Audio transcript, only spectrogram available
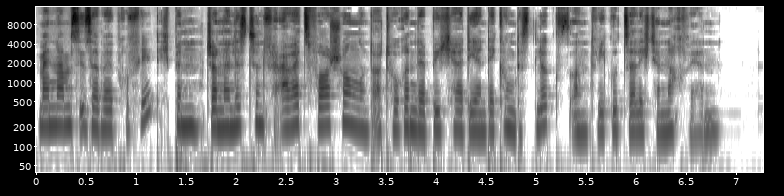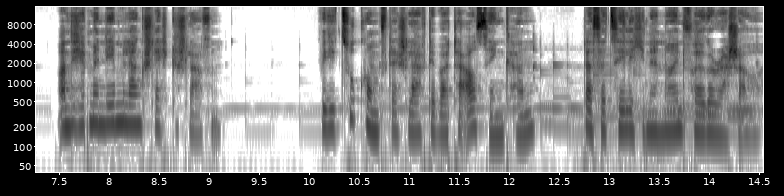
Mein Name ist Isabel Prophet. Ich bin Journalistin für Arbeitsforschung und Autorin der Bücher Die Entdeckung des Glücks und Wie gut soll ich denn noch werden? Und ich habe mein Leben lang schlecht geschlafen. Wie die Zukunft der Schlafdebatte aussehen kann, das erzähle ich in der neuen Folge Rush Hour.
